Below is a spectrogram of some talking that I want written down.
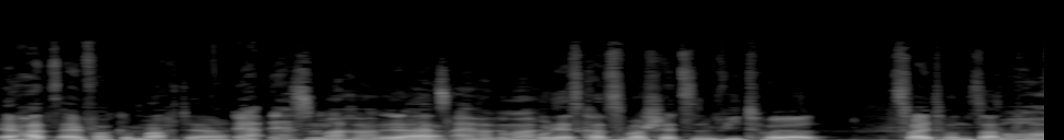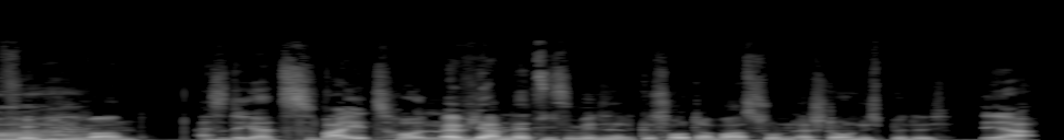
er hat es einfach gemacht, ja. Ja, er ist ein Macher. Ja. Er hat's einfach gemacht. Und jetzt kannst du mal schätzen, wie teuer zwei Tonnen Sand Boah. für ihn waren. Also, Digga, zwei Tonnen. Äh, wir haben letztens im Internet geschaut, da war es schon erstaunlich billig. ja.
